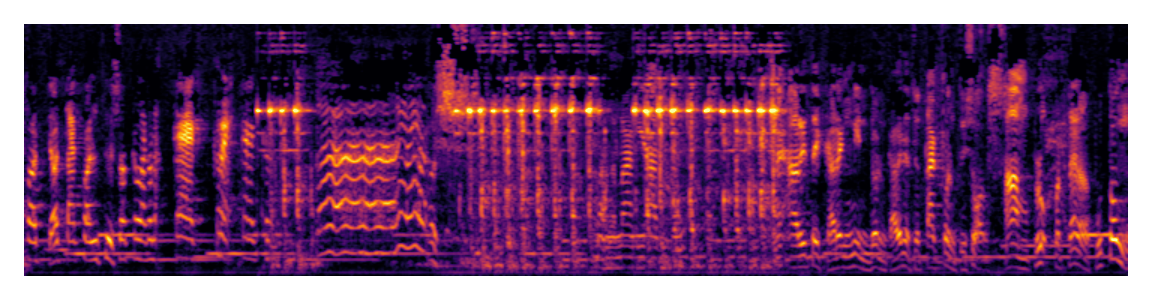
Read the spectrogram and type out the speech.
aja takon dosa kelakon kekrek kekrek ah mangenangi aku. Nek arite gareng mindon kawin aja takon dosa sampluk petel butung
